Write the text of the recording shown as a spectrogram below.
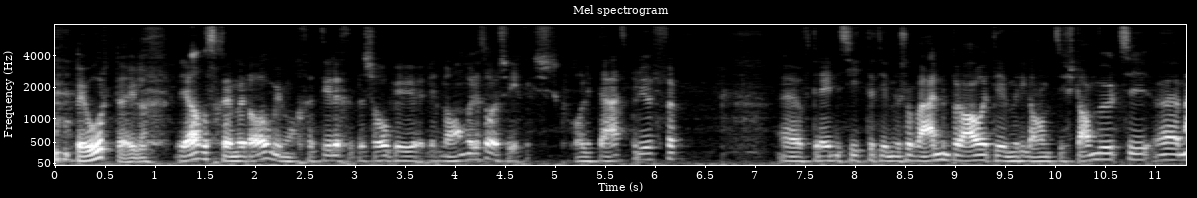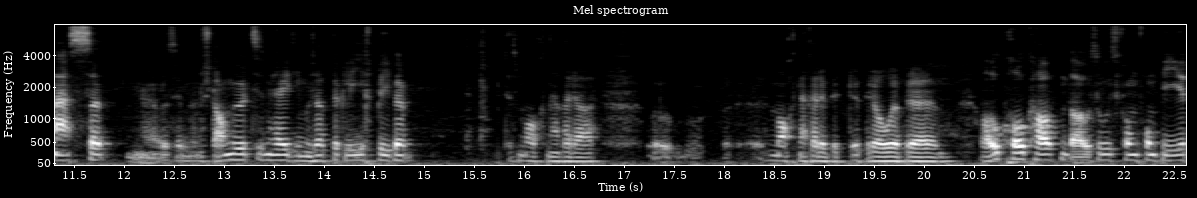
beurteilen? Ja, das können wir auch. Wir machen natürlich das auch bei jedem anderen so. Es ist wichtig, die Qualität zu prüfen. Äh, auf der einen Seite die wir schon während Brauen die wir die ganze Stammwürze äh, messen. Was haben wir für eine Stammwürze wir haben, die muss etwa gleich bleiben. Das macht nachher, äh, macht nachher über, über, auch über äh, Alkoholgehalt und alles aus vom, vom Bier,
